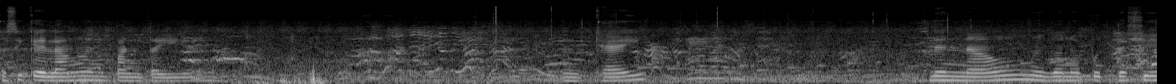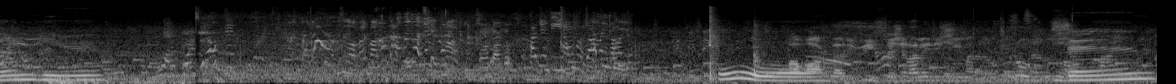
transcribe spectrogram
Kasi kailangan pantay yan. Okay. Then now, we're gonna put the film here. Oh. Then,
